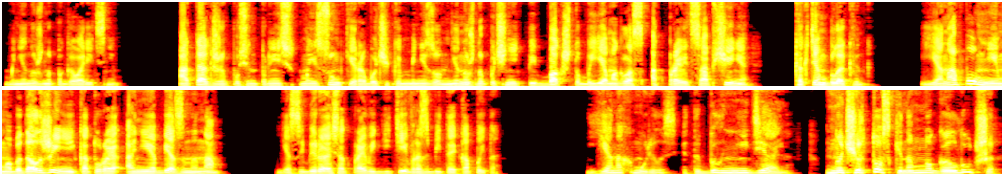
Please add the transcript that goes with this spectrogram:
Мне нужно поговорить с ним. А также пусть он принесет мои сумки и рабочий комбинезон. Мне нужно починить пипбак, чтобы я могла отправить сообщение когтям Блэквинг. Я напомню им об одолжении, которое они обязаны нам. Я собираюсь отправить детей в разбитое копыто. Я нахмурилась. Это было не идеально но чертовски намного лучше,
